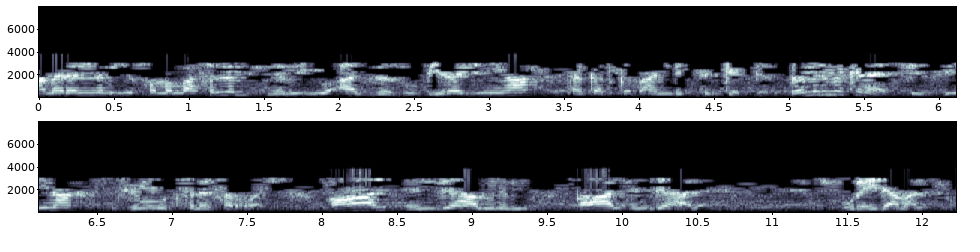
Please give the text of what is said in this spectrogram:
አመረ ነብዩ ሰለላሁ ዐለይሂ ወሰለም ነብዩ አዘዙ ቢረጅሚሃ ተቀጥቅጣ እንድትገደል በምን ምክንያት ዚና ዝሙት ስለሰራች ቃል እንዲህ አሉ ነብዩ ቃል እንዲህ አለ ኡረይዳ ማለት ነው።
